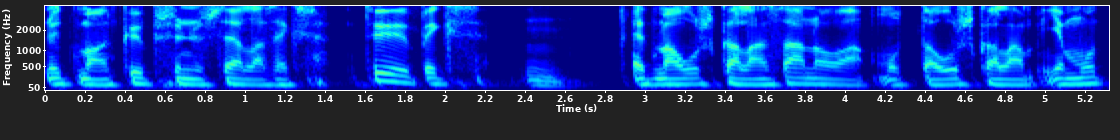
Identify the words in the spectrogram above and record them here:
nyt mä oon kypsynyt sellaiseksi tyypiksi, mm. että mä uskallan sanoa, mutta uskallan, ja mut,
